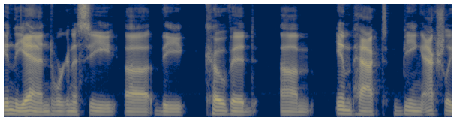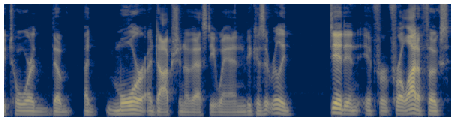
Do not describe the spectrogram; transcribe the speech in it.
in the end, we're going to see uh, the COVID um, impact being actually toward the a, more adoption of SD WAN because it really did in for for a lot of folks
